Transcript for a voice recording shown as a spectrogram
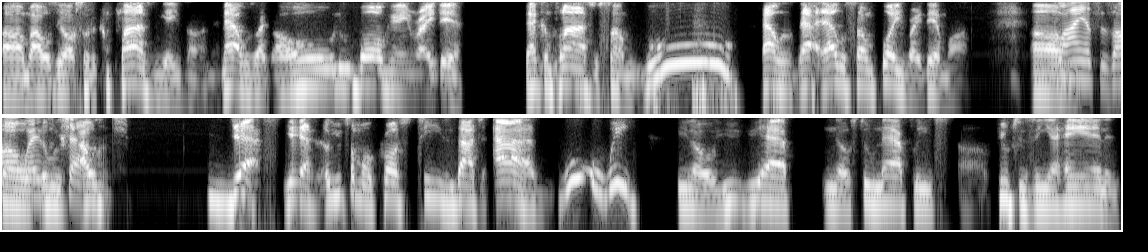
Um, I was also the compliance liaison, and that was like a whole new ball game right there. That compliance was something. Ooh, that was that that was something for you right there, Mark. Um, compliance is so always was, a challenge. Was, yes, yes. You talking about cross T's and dot I's? Woo wee. You know, you you have you know student athletes' uh, futures in your hand, and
